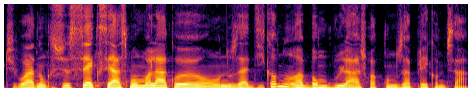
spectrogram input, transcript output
Tu vois, donc je sais que c'est à ce moment-là qu'on nous a dit, comme à Bamboula, je crois qu'on nous appelait comme ça.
